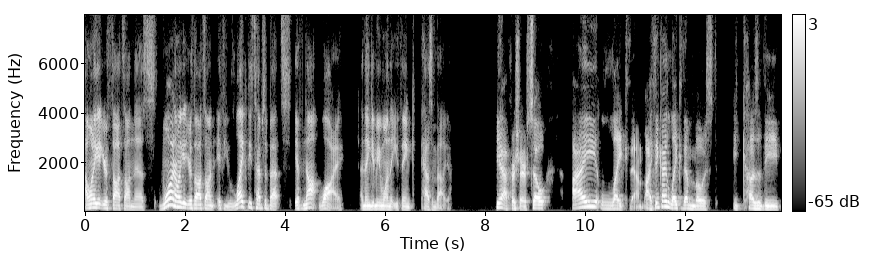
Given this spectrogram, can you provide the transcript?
I want to get your thoughts on this. One, I want to get your thoughts on if you like these types of bets. If not, why? And then give me one that you think has some value. Yeah, for sure. So I like them. I think I like them most because of the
